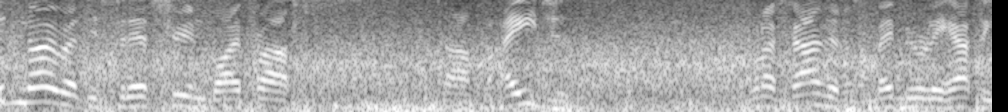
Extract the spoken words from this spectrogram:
Didn't know about this pedestrian bypass uh, for ages. When I found it, it made me really happy.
